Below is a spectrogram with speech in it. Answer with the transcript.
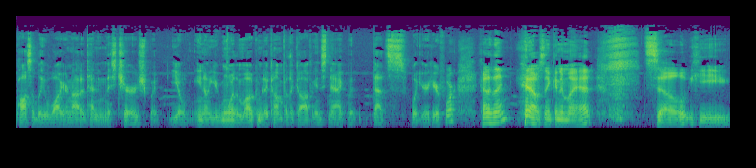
possibly why you're not attending this church. But you you know you're more than welcome to come for the coffee and snack, but that's what you're here for, kind of thing. I was thinking in my head. So he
